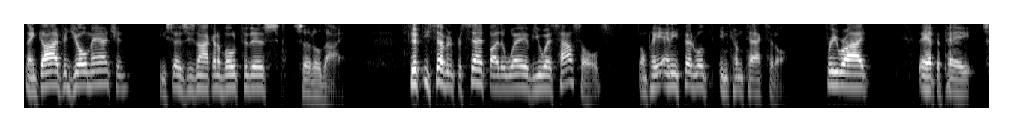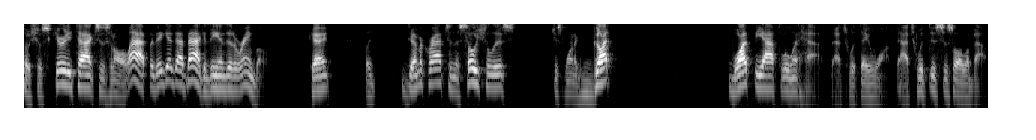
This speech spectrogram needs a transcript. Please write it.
Thank God for Joe Manchin. He says he's not going to vote for this, so it'll die. 57%, by the way, of U.S. households don't pay any federal income tax at all. Free ride. They have to pay Social Security taxes and all that, but they get that back at the end of the rainbow. Okay? But Democrats and the socialists just want to gut what the affluent have. That's what they want. That's what this is all about.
